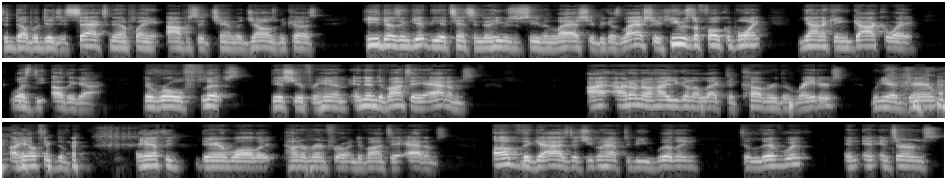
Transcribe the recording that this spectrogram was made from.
to double digit sacks now playing opposite Chandler Jones because he doesn't get the attention that he was receiving last year because last year he was the focal point. Yannick Ngakoue was the other guy. The role flips this year for him. And then Davante Adams, I, I don't know how you're going to elect to cover the Raiders when you have Darren, a healthy a healthy Darren Waller, Hunter Renfrow, and Davante Adams of the guys that you're gonna have to be willing to live with in, in, in terms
